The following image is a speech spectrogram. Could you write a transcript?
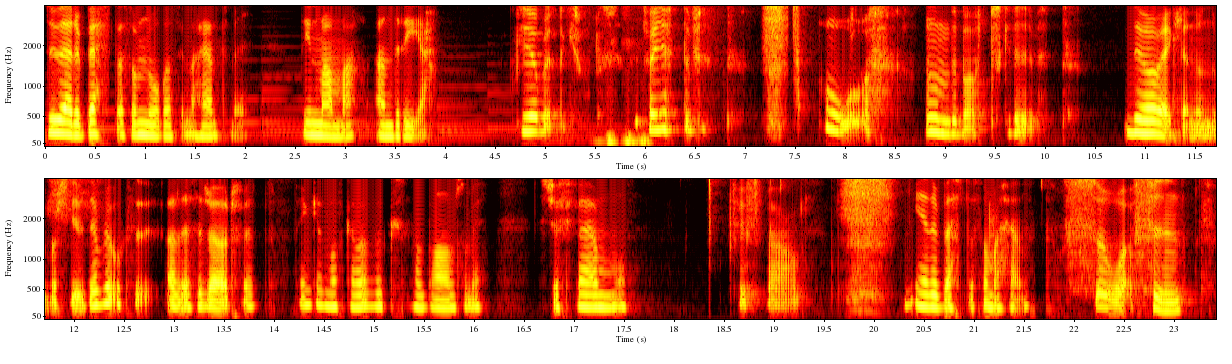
Du är det bästa som någonsin har hänt mig. Din mamma, Andrea. Jag började gråta. Det var jättefint. Åh, underbart skrivet. Det var verkligen underbart skrivet. Jag blev också alldeles rörd för att tänka att man ska ha vuxna barn som är 25 och... Fy fan. Är det bästa som har hänt. Så fint.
